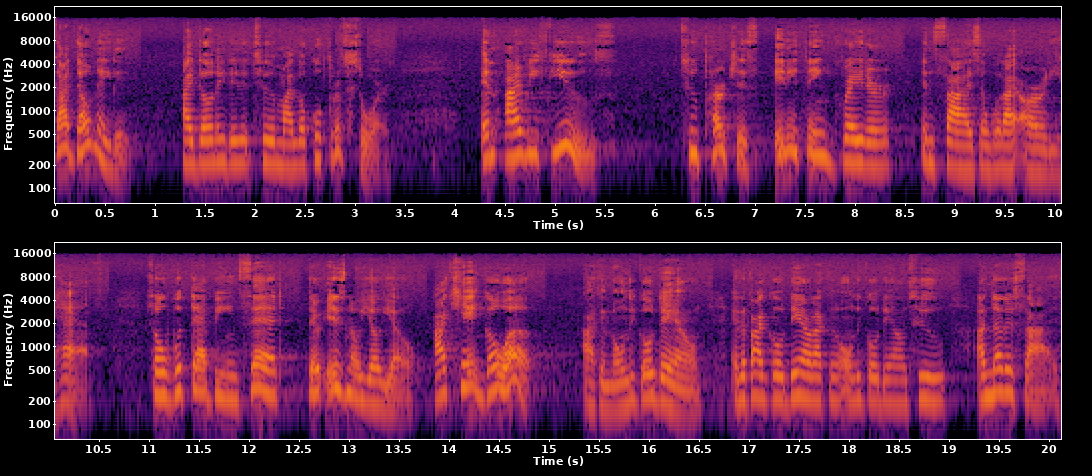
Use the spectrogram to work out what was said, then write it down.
got donated. I donated it to my local thrift store. And I refuse to purchase anything greater in size than what I already have. So, with that being said, there is no yo yo. I can't go up, I can only go down. And if I go down, I can only go down to another size.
